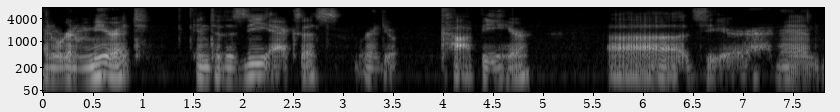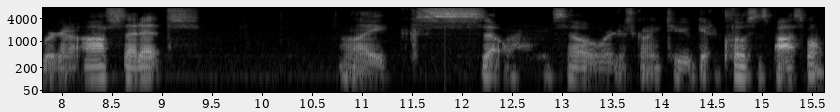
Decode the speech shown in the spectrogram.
and we're going to mirror it into the z-axis. We're going to do a copy here. Uh, let's see here, and we're going to offset it like so. So we're just going to get it close as possible,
